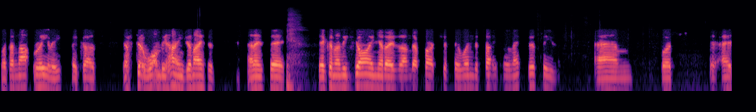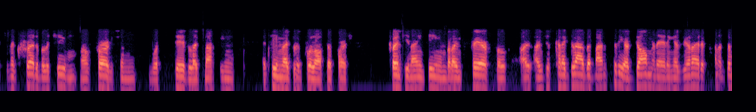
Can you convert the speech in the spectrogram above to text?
but they're not really because they're still one behind United. And I say they can only join United on their perch if they win the title next this season. Um, but it's an incredible achievement of Ferguson what did, like knocking a team like Liverpool off their perch. 2019, but I'm fearful. I, am just kind of glad that Man City are dominating as United at the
